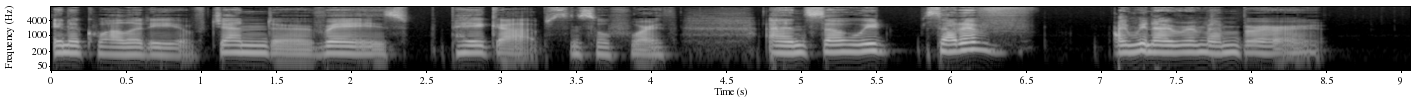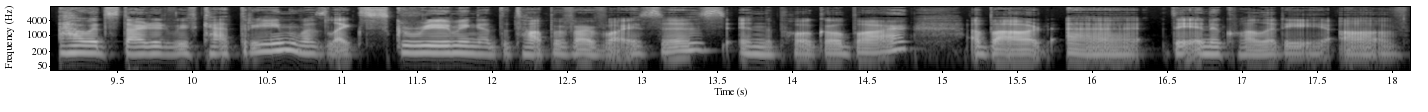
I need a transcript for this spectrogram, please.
inequality of gender, race, pay gaps, and so forth. And so we sort of, I mean, I remember how it started with Catherine was like screaming at the top of our voices in the pogo bar about uh, the inequality of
